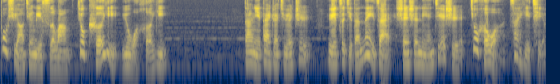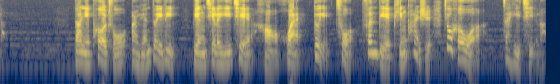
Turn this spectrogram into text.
不需要经历死亡，就可以与我合一。当你带着觉知与自己的内在深深连接时，就和我在一起了。当你破除二元对立，摒弃了一切好坏、对错、分别评判时，就和我在一起了。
